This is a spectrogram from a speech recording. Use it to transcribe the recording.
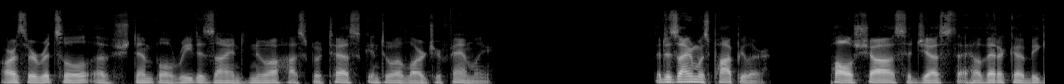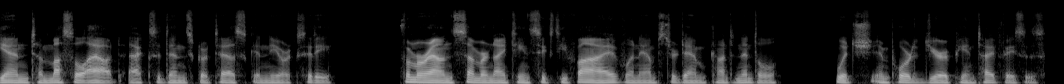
Arthur Ritzel of Stempel redesigned Neue Haas Grotesque into a larger family. The design was popular, Paul Shaw suggests that Helvetica began to muscle out Akzidenz Grotesque in New York City, From around summer 1965, when Amsterdam Continental, which imported European typefaces,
